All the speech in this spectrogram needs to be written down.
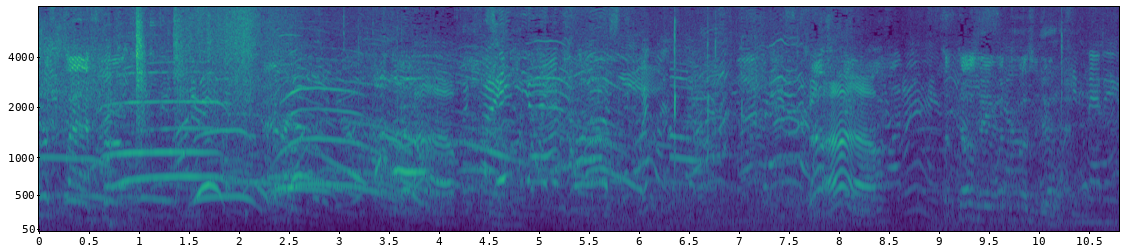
First splash, folks. Uh-oh. Tells me what you're supposed to do. kinetic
